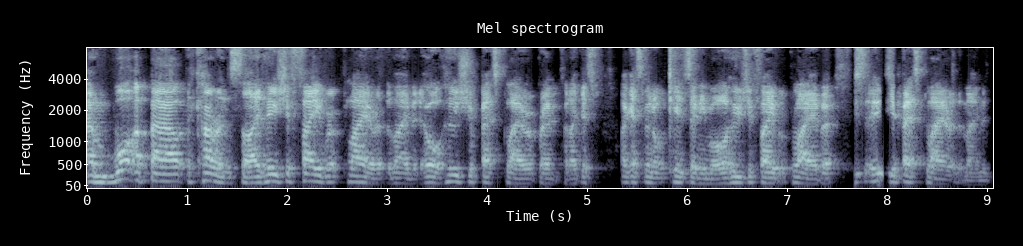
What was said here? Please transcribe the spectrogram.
And what about the current side? Who's your favourite player at the moment, or who's your best player at Brentford? I guess I guess we're not kids anymore. Who's your favourite player? But who's, who's your best player at the moment?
